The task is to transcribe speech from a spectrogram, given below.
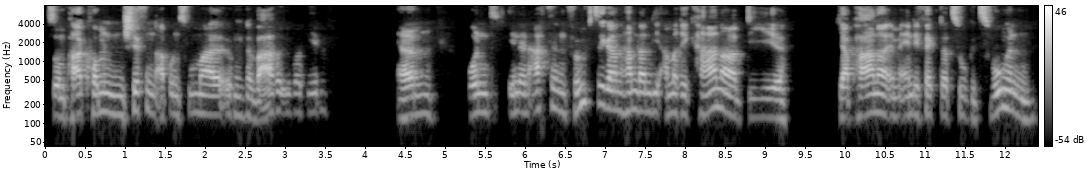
so ein paar kommenden Schiffen ab und zu mal irgendeine Ware übergeben. Ähm, und in den 1850ern haben dann die Amerikaner die Japaner im Endeffekt dazu gezwungen,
